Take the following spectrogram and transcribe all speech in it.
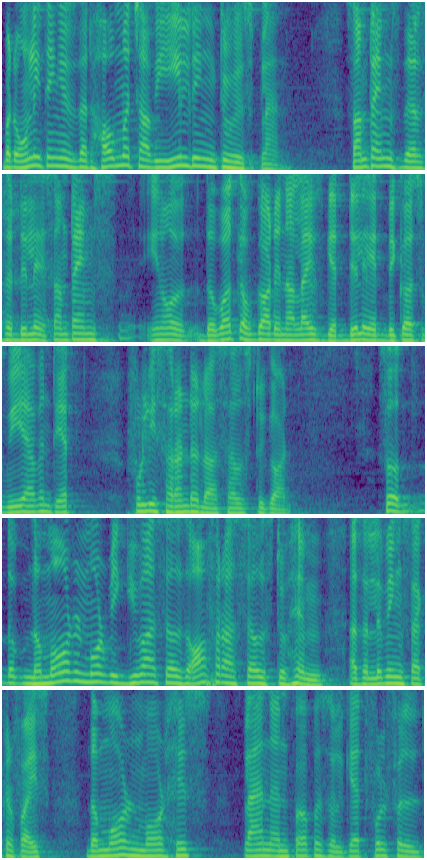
But only thing is that how much are we yielding to His plan? Sometimes there's a delay. Sometimes, you know, the work of God in our lives get delayed because we haven't yet fully surrendered ourselves to God. So the, the more and more we give ourselves, offer ourselves to Him as a living sacrifice, the more and more His plan and purpose will get fulfilled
